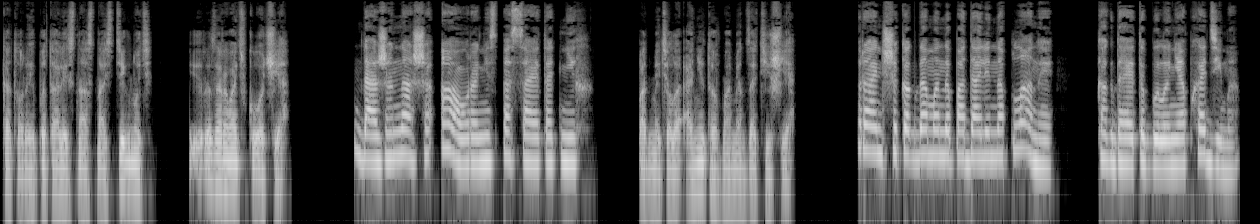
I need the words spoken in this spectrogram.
которые пытались нас настигнуть и разорвать в клочья. «Даже наша аура не спасает от них», — подметила Анита в момент затишья. «Раньше, когда мы нападали на планы, когда это было необходимо,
